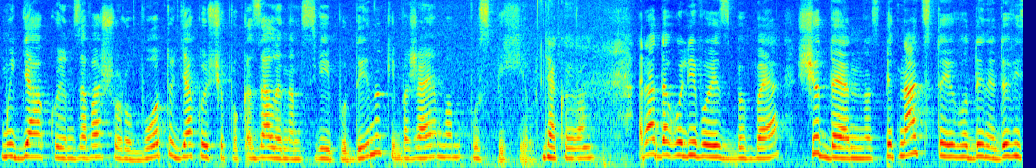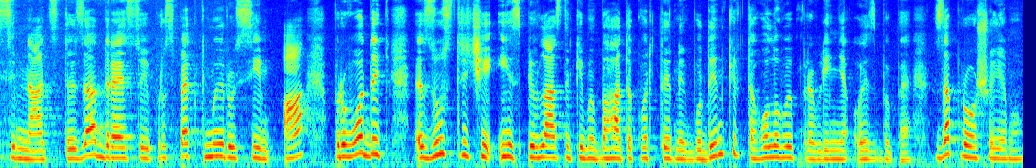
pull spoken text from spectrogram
Ми дякуємо за вашу роботу. Дякую, що показали нам свій будинок і бажаємо вам успіхів. Дякую вам. Рада голів ОСББ щоденно з 15 години до 18 за адресою проспект Миру 7А проводить е, зустрічі із співвласниками багатоквартирних будинків та голови правління ОСББ. Запрошуємо.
